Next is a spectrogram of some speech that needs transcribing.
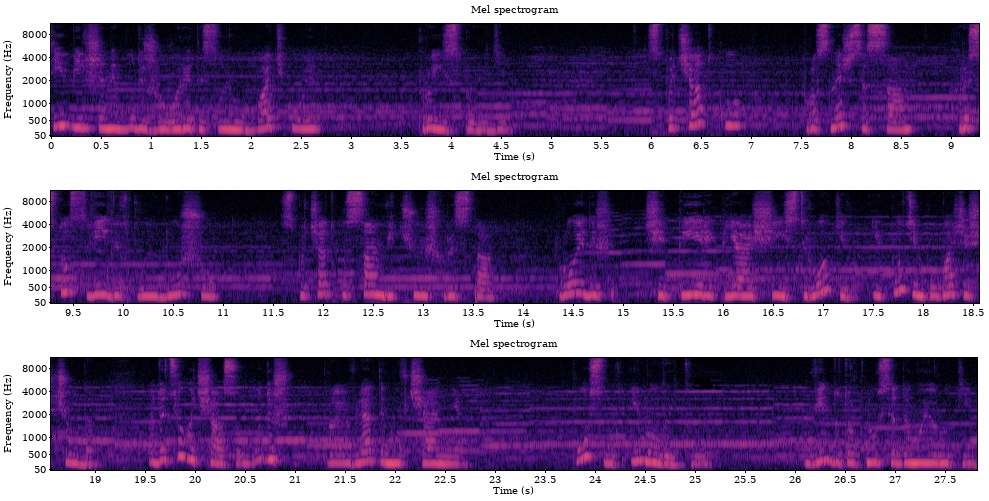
ти більше не будеш говорити своєму батькові про ісповіді. Спочатку проснешся сам, Христос війде в твою душу. Спочатку сам відчуєш Христа, пройдеш 4, 5, 6 років і потім побачиш чудо. А до цього часу будеш проявляти мовчання, послух і молитву. Він доторкнувся до моєї руки.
